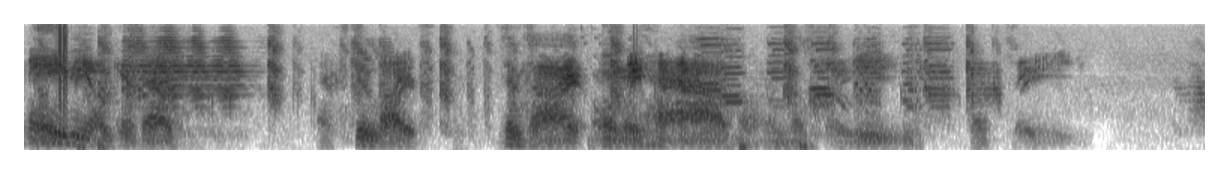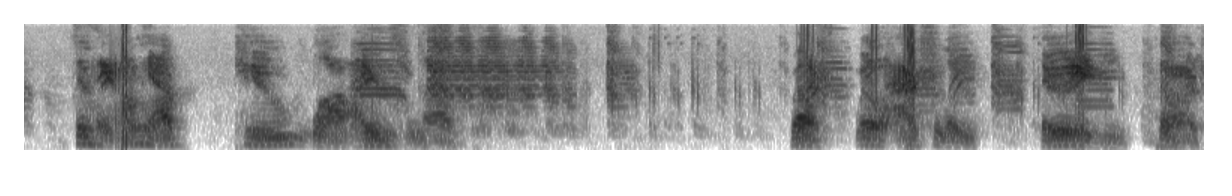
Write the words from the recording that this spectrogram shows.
Maybe I'll get that extra life since I only have, let's see, let's see. Since I only have two lives left. But, well, actually, three, but.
